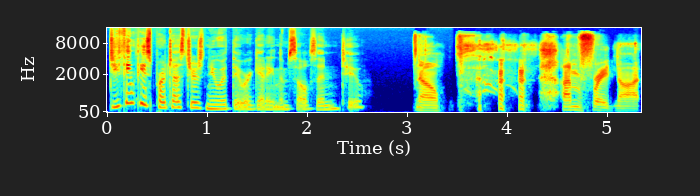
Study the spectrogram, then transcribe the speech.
Do you think these protesters knew what they were getting themselves into? No, I'm afraid not.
